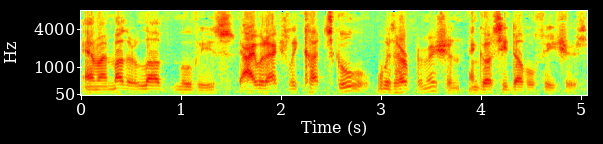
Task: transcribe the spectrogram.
and my mother loved movies. I would actually cut school with her permission and go see double features.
